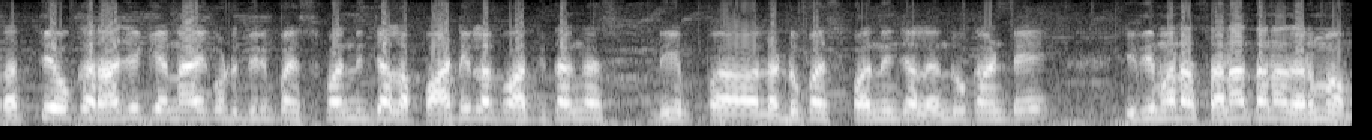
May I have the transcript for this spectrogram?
ప్రతి ఒక్క రాజకీయ నాయకుడు దీనిపై స్పందించాలి? పార్టీలకు అతీతంగా దీ లడ్డుపై స్పందించాలి? ఎందుకంటే ఇది మన సనాతన ధర్మం.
